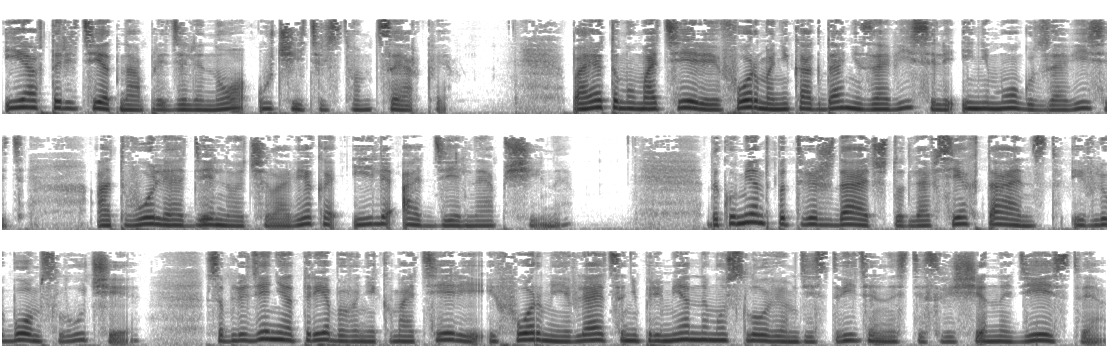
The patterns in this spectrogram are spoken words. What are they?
и авторитетно определено учительством церкви. Поэтому материя и форма никогда не зависели и не могут зависеть от воли отдельного человека или отдельной общины. Документ подтверждает, что для всех таинств и в любом случае соблюдение требований к материи и форме является непременным условием действительности священнодействия,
